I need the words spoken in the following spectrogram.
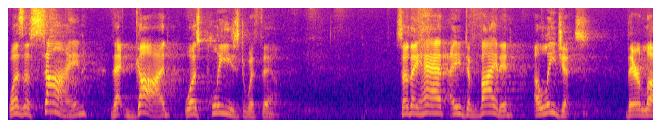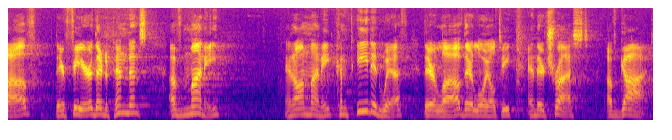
was a sign that God was pleased with them. So they had a divided allegiance their love, their fear, their dependence of money and on money competed with their love, their loyalty, and their trust of God.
